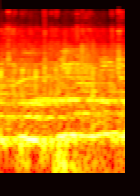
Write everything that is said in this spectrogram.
Wielkie brawa zespół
